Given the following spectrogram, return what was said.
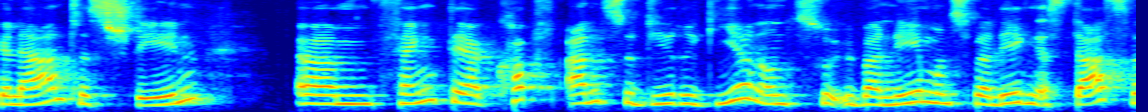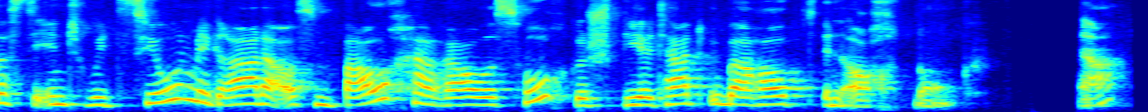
Gelerntes stehen, ähm, fängt der Kopf an zu dirigieren und zu übernehmen und zu überlegen, ist das, was die Intuition mir gerade aus dem Bauch heraus hochgespielt hat, überhaupt in Ordnung? Ja?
